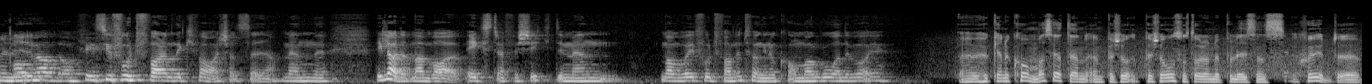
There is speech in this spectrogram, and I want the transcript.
Men många av dem finns ju fortfarande kvar så att säga. Men eh, det är klart att man var extra försiktig men man var ju fortfarande tvungen att komma och gå. Det var ju... Hur kan det komma sig att en, en person, person som står under polisens skydd eh,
